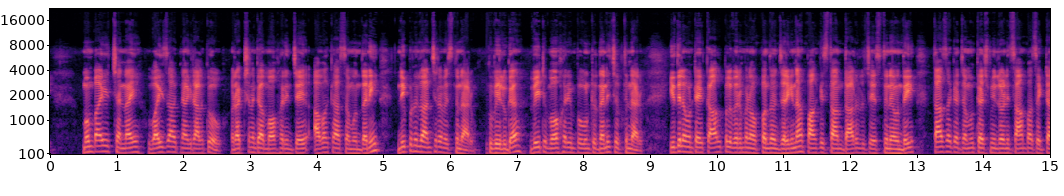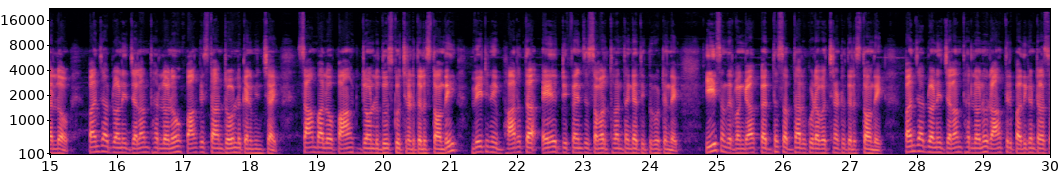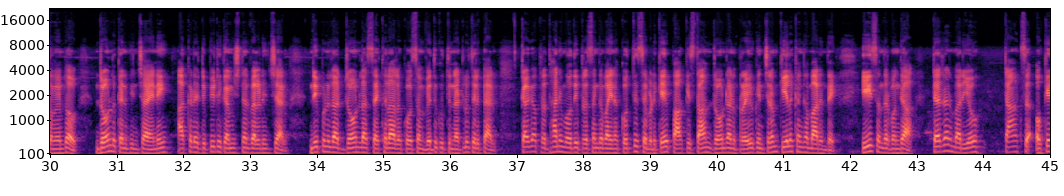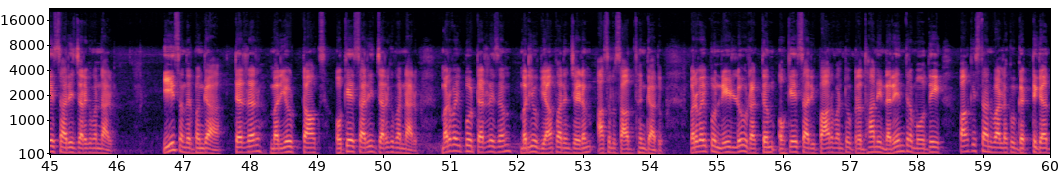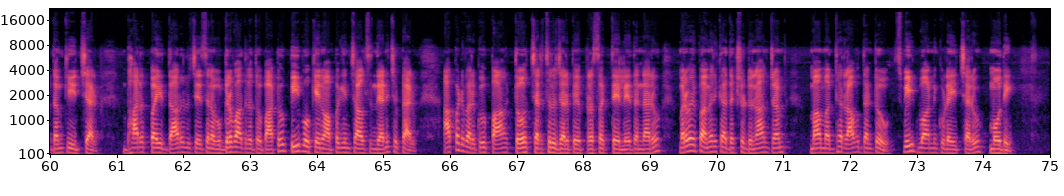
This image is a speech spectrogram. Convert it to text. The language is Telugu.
ముంబై చెన్నై వైజాగ్ నగరాలకు రక్షణగా మోహరించే అవకాశం ఉందని నిపుణులు అంచనా వేస్తున్నారు. వీలుగా వీటి మోహరింపు ఉంటుందని చెబుతున్నారు. ఇదిలా ఉంటే కాల్పుల విరమణ ఒప్పందం జరిగినా పాకిస్తాన్ దాడులు చేస్తూనే ఉంది. తాజాగా జమ్మూ కాశ్మీర్లోని సాంబా సెక్టార్లో పంజాబ్లోని జలంధర్లోనూ పాకిస్తాన్ డ్రోన్లు కనిపించాయి. సాంబాలో పాక్ డ్రోన్లు దూసుకొచ్చినట్టు తెలుస్తోంది. వీటిని భారత ఎయిర్ డిఫెన్స్ సమర్థవంతంగా తిప్పికొట్టింది. ఈ సందర్భంగా పెద్ద శబ్దాలు కూడా వచ్చినట్టు తెలుస్తోంది. పంజాబ్లోని జలంధర్లోనూ రాత్రి పది గంటల సమయంలో డ్రోన్లు కనిపించాయని అక్కడ డిప్యూటీ కమిషనర్ వెల్లడించారు. నిపుణుల డ్రోన్ల శకలాల కోసం వెతుకుతున్నట్లు తెలిపారు. కాగా ప్రధాని మోదీ ప్రసంగమైన కొద్దిసేపటికే పాకిస్తాన్ డ్రోన్లను ప్రయోగించడం కీలకంగా మారింది. ఈ సందర్భంగా టెర్రర్ మరియు టాక్స్ ఒకేసారి జరగమన్నారు ఈ సందర్భంగా టెర్రర్ మరియు టాక్స్ ఒకేసారి జరగమన్నారు. మరోవైపు టెర్రరిజం మరియు వ్యాపారం చేయడం అసలు సాధ్యం కాదు. మరోవైపు నీళ్ళు రక్తం ఒకేసారి పారవంటూ ప్రధాని నరేంద్ర మోదీ పాకిస్తాన్ వాళ్ళకు గట్టిగా ధమ్కి ఇచ్చారు. భారత్పై దాడులు చేసిన ఉగ్రవాదులతో పాటు పీఓకేను అప్పగించాల్సిందే అని చెప్పారు. అప్పటి వరకు పాక్తో చర్చలు జరిపే ప్రసక్తే లేదన్నారు. మరోవైపు అమెరికా అధ్యక్షుడు డొనాల్డ్ ట్రంప్ మా మధ్య రావద్దంటూ స్వీట్ వార్నింగ్ కూడా ఇచ్చారు మోదీ.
